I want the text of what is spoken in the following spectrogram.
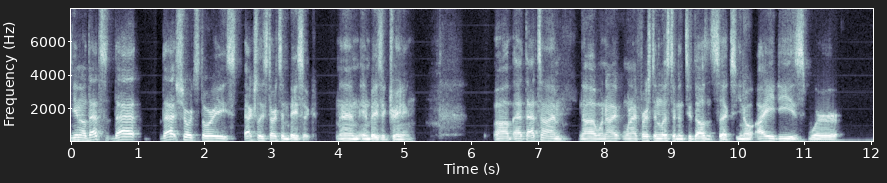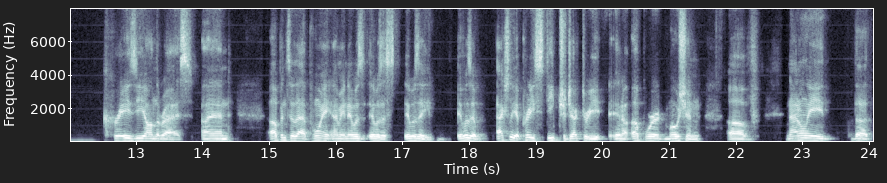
you know, that's that that short story actually starts in basic and in basic training. Uh, at that time, uh, when I when I first enlisted in 2006, you know, IEDs were crazy on the rise, and up until that point, I mean, it was it was a it was a it was a actually a pretty steep trajectory in an upward motion of not only the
